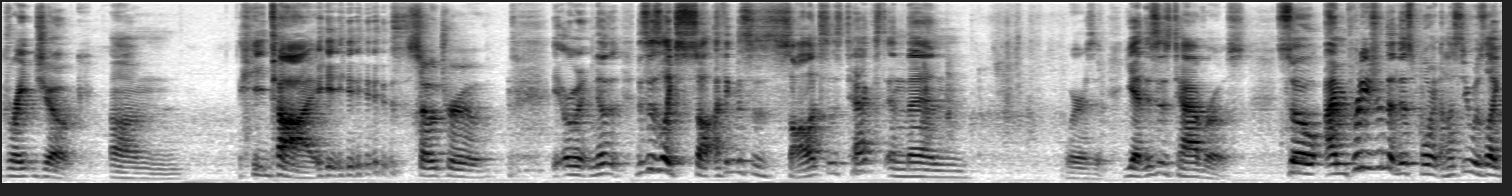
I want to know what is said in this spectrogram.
great joke. Um, he dies. So true. or no, this is like Sol- I think this is Sollux's text, and then where is it? Yeah, this is Tavros. So I'm pretty sure that at this point Hussie was like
